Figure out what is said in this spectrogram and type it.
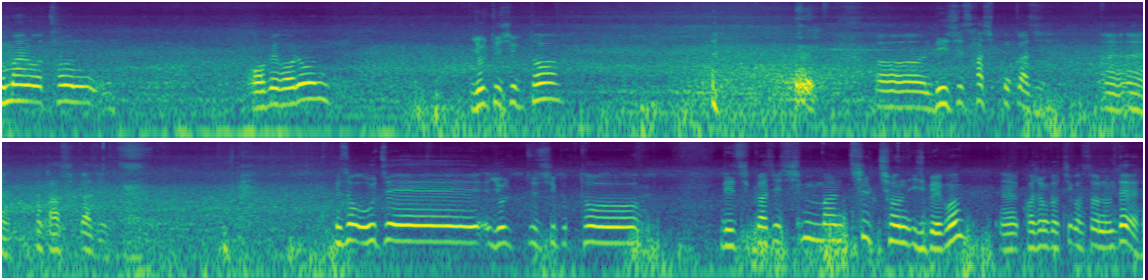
95,500원은 12시부터 어, 4시 40분까지. 예, 예, 한 5시까지. 그래서 어제 12시부터 4시까지 10만 7,200원? 예, 그 정도 찍었었는데,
